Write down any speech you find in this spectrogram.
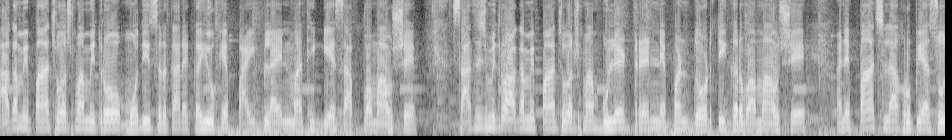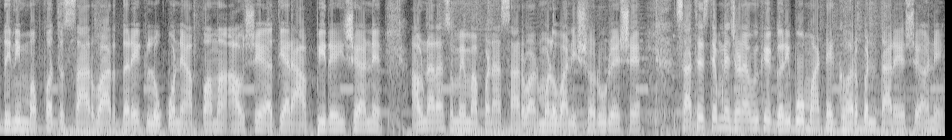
આગામી પાંચ વર્ષમાં મિત્રો, મોદી સરકારે કહ્યું કે પાઇપલાઇનમાંથી ગેસ આપવામાં આવશે. સાથે જ મિત્રો, આગામી પાંચ વર્ષમાં બુલેટ ટ્રેનને પણ દોડતી કરવામાં આવશે અને પાંચ લાખ રૂપિયા સુધીની મફત સારવાર દરેક લોકોને આપવામાં આવશે, અત્યારે આપી રહી છે અને આવનારા સમયમાં પણ આ સારવાર મળવાની શરૂ રહેશે. સાથે જ તેમણે જણાવ્યું કે ગરીબો માટે ઘર બનતા રહેશે અને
